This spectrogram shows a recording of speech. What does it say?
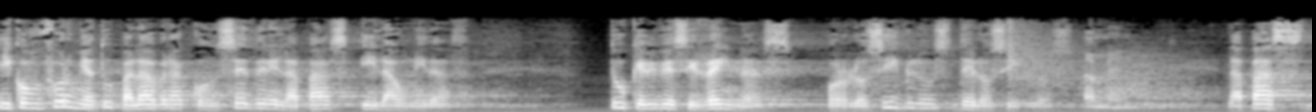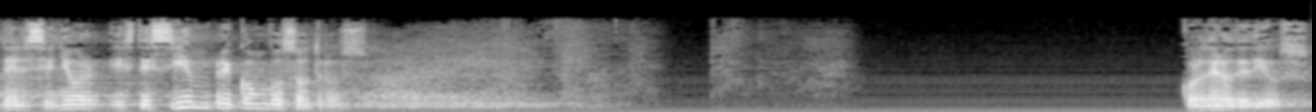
y conforme a tu palabra concédele la paz y la unidad. Tú que vives y reinas por los siglos de los siglos. Amén. La paz del Señor esté siempre con vosotros. Cordero de Dios,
